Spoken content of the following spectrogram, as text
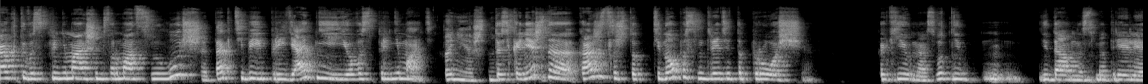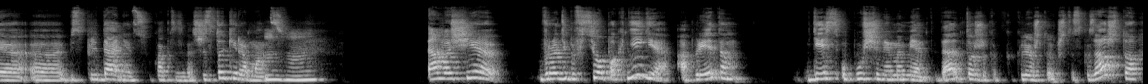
как ты воспринимаешь информацию лучше, так тебе и приятнее ее воспринимать. Конечно. То есть, конечно, кажется, что кино посмотреть это проще. Какие у нас? Вот не, недавно смотрели э, «Беспреданницу», как называется? «Жестокий романс». Угу. Там вообще вроде бы все по книге, а при этом есть упущенные моменты, да, тоже, как, как Леша только что сказал, что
